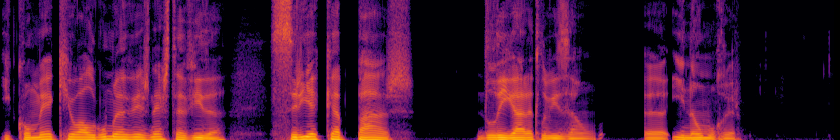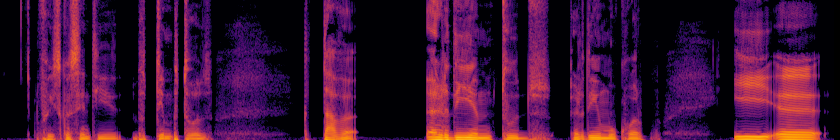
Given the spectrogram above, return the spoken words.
E como é que eu alguma vez nesta vida seria capaz de ligar a televisão uh, e não morrer? Foi isso que eu senti o tempo todo. Que estava. Ardia-me tudo. Ardia-me o corpo. E. Uh,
